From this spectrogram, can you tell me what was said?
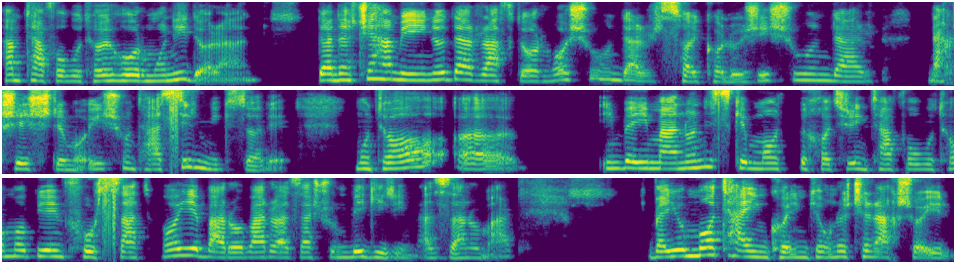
هم تفاوت‌های هورمونی دارن. در نتیجه همه اینا در رفتارهاشون در سایکولوژیشون در نقش اجتماعیشون تاثیر می‌گذاره. منتها این به این معنا نیست که ما به خاطر این تفاوت ها ما بیایم فرصت های برابر رو ازشون بگیریم از زن و مرد. و یا ما تعیین کنیم که اونا چه نقشایی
